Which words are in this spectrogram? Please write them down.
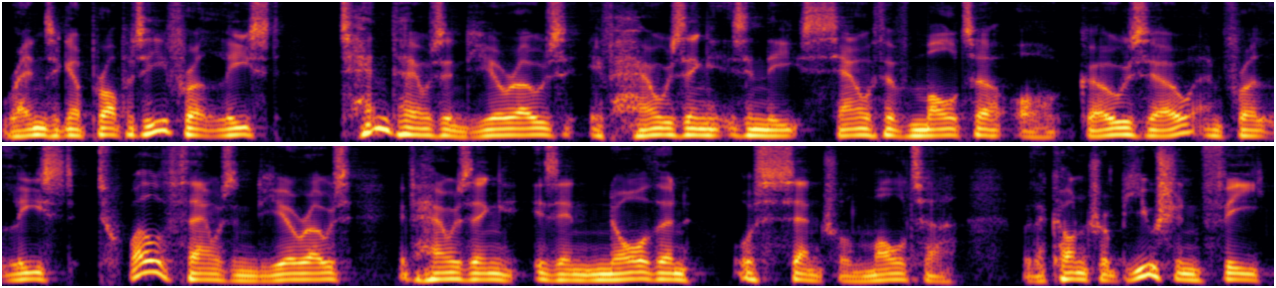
Renting a property for at least 10,000 euros if housing is in the south of Malta or Gozo, and for at least 12,000 euros if housing is in northern or central Malta, with a contribution fee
